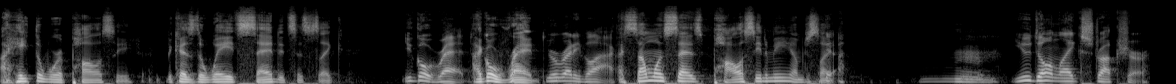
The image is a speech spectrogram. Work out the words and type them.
I hate the word policy because the way it's said, it's just like You go red. I go red. You're already black. If someone says policy to me, I'm just like, Yeah. You don't like structure.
